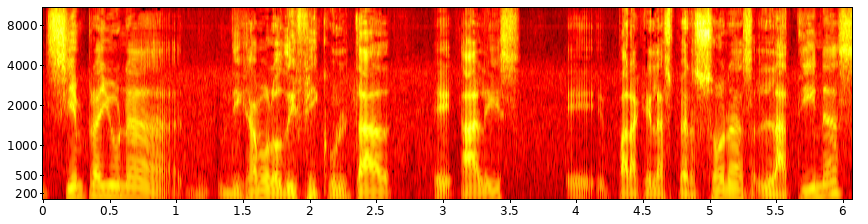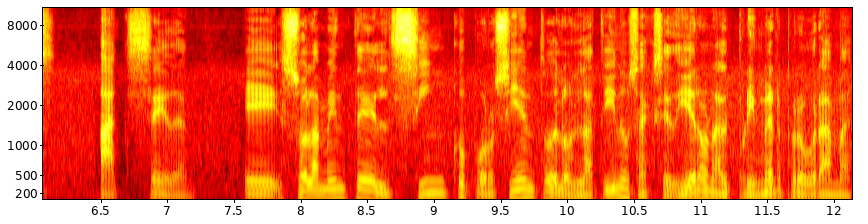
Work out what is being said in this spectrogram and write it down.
siempre hay una, digámoslo, dificultad, eh, Alice, eh, para que las personas latinas accedan. Eh, solamente el 5% de los latinos accedieron al primer programa.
